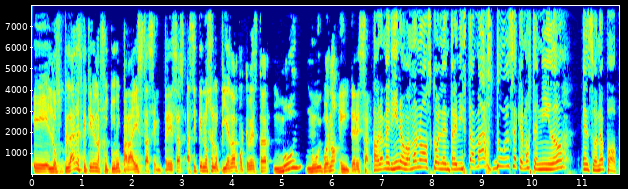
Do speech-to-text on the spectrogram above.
eh, los planes que tienen a futuro para estas empresas. Así que no se lo pierdan porque va a estar muy, muy bueno e interesante. Ahora, Merino, vámonos con la entrevista más dulce que hemos tenido en Zona Pop.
